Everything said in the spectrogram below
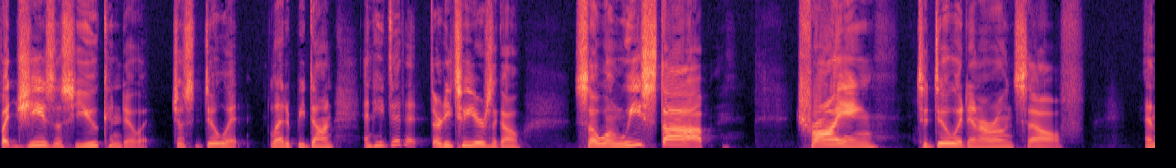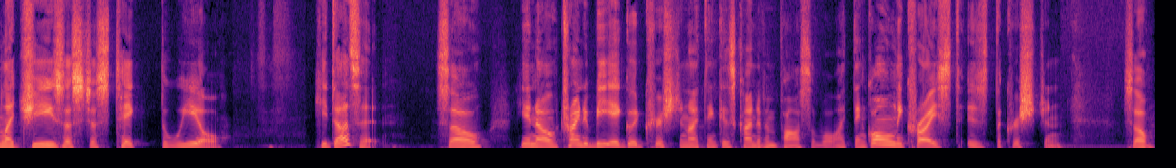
But Jesus, you can do it. Just do it let it be done. And he did it 32 years ago. So when we stop trying to do it in our own self and let Jesus just take the wheel, he does it. So, you know, trying to be a good Christian, I think, is kind of impossible. I think only Christ is the Christian. So,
